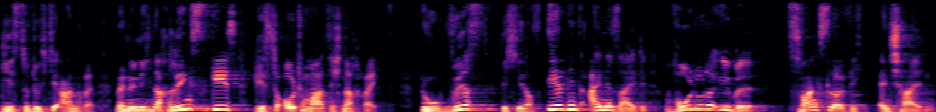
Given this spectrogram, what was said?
gehst du durch die andere. Wenn du nicht nach links gehst, gehst du automatisch nach rechts. Du wirst dich auf irgendeine Seite, wohl oder übel, zwangsläufig entscheiden.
